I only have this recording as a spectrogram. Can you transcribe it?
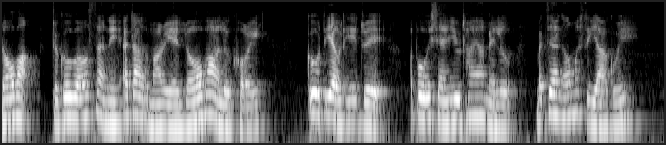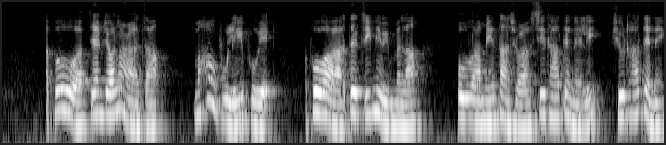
လောဘတကူကောင်းဆန်နေအတ္တသမားတွေရဲ့လောဘလို့ခေါ်တယ်ကိုတယောက်တည်းအတွက် အပိုရှန်ယူထားရမယ်လို့မကြံကောင်းမစီရကွယ်အဖိုးကပြန်ပြောလာတာကြောင့်မဟုတ်ဘူးလေဖိုးရဲ့အဖိုးကအသက်ကြီးနေပြီမလားအိုသာမင်းစာရှော်ရှိထားတဲ့နယ်လေယူထားတဲ့နယ်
